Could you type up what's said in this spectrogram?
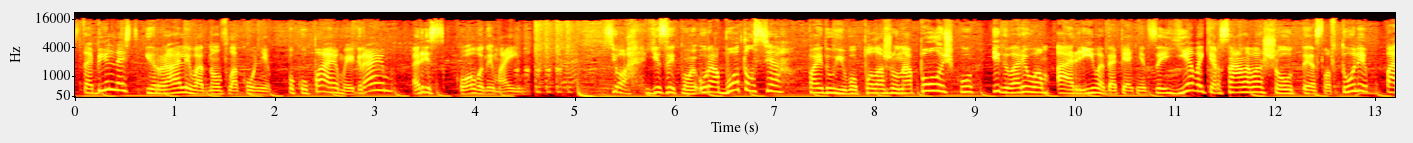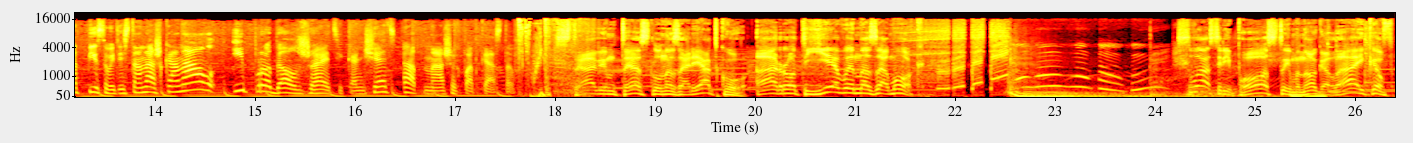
Стабильность и ралли в одном флаконе. Покупаем и играем, рискованный моим. Все, язык мой уработался, пойду его положу на полочку и говорю вам о Рива до пятницы. Ева Кирсанова, шоу «Тесла в Туле». Подписывайтесь на наш канал и продолжайте кончать от наших подкастов. Ставим Теслу на зарядку, а рот Евы на замок. С вас репосты, много лайков,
